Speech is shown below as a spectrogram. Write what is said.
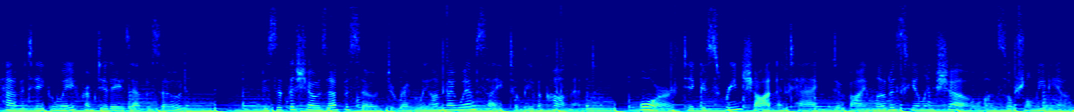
Have a takeaway from today's episode? Visit the show's episode directly on my website to leave a comment, or take a screenshot and tag Divine Lotus Healing Show on social media.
